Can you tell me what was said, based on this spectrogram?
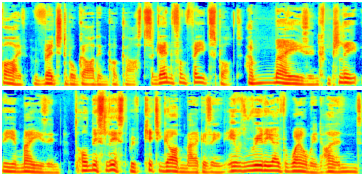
five vegetable gardening podcasts, again from FeedSpot. Amazing, completely amazing. On this list with Kitchen Garden magazine, it was really overwhelming. And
